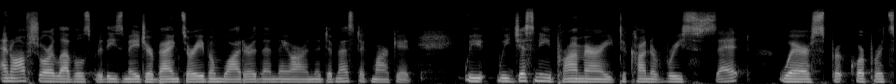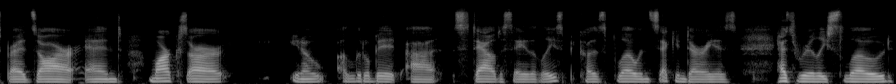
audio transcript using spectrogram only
and offshore levels for these major banks are even wider than they are in the domestic market. We we just need primary to kind of reset where sp- corporate spreads are, and marks are, you know, a little bit uh, stale to say the least because flow in secondary is has really slowed.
